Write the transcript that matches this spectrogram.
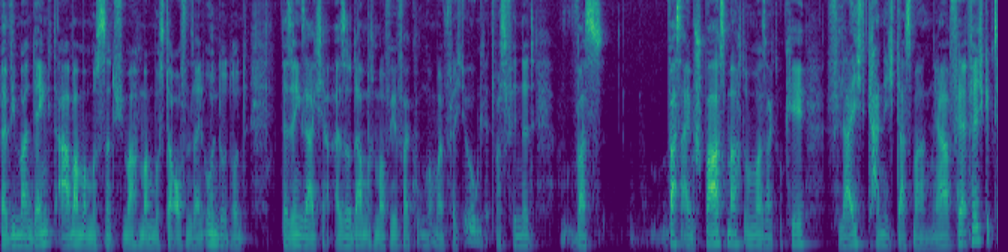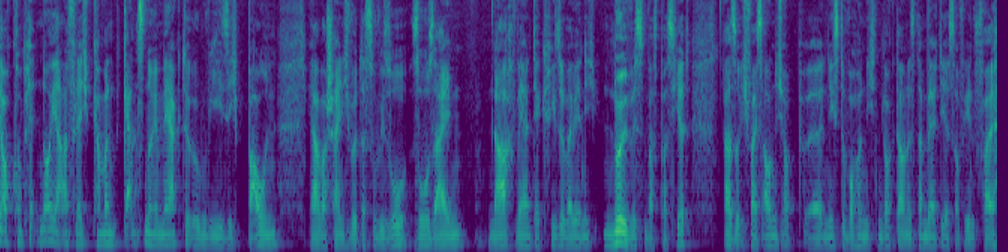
äh, wie man denkt, aber man muss es natürlich machen, man muss da offen sein und und und. Deswegen sage ich ja, also da muss man auf jeden Fall gucken, ob man vielleicht irgendetwas findet, was was einem Spaß macht und man sagt, okay, vielleicht kann ich das machen. Ja, vielleicht, vielleicht gibt es ja auch komplett neue vielleicht kann man ganz neue Märkte irgendwie sich bauen. Ja, wahrscheinlich wird das sowieso so sein nach während der Krise, weil wir nicht null wissen, was passiert. Also ich weiß auch nicht, ob äh, nächste Woche nicht ein Lockdown ist, dann werdet ihr es auf jeden Fall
